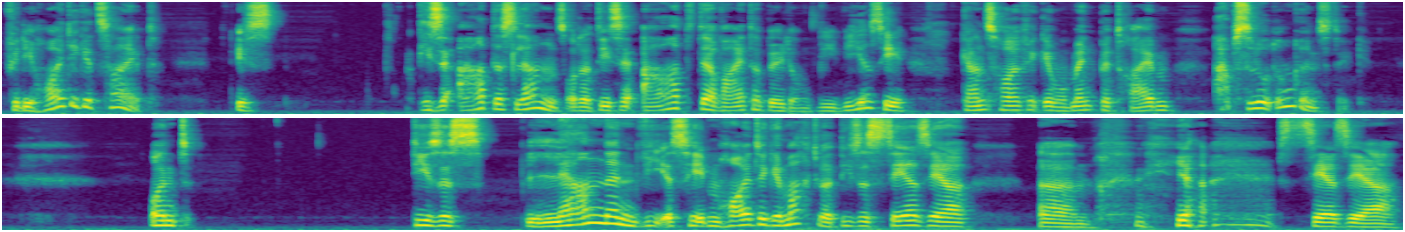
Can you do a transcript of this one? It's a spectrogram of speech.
für die heutige Zeit ist diese Art des Lernens oder diese Art der Weiterbildung, wie wir sie ganz häufig im Moment betreiben, absolut ungünstig. Und dieses Lernen, wie es eben heute gemacht wird, dieses sehr, sehr, ähm, ja, sehr, sehr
